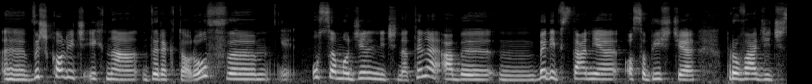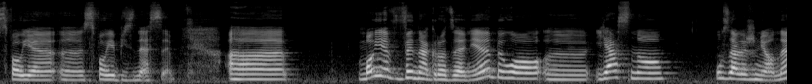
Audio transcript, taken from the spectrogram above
e, wyszkolić ich na dyrektorów, usamodzielnić na tyle, aby byli w stanie osobiście prowadzić swoje, e, swoje biznesy. Moje wynagrodzenie było e, jasno uzależnione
